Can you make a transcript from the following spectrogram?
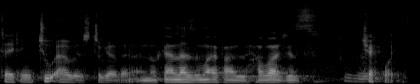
taking two hours together. لأنه كان لازم أوقف على الحواجز Checkpoints.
